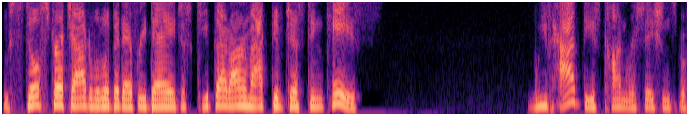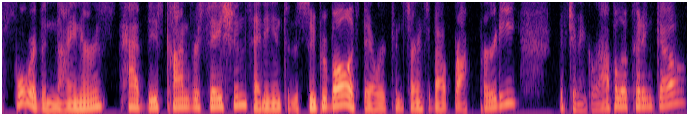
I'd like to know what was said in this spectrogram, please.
who still stretch out a little bit every day, just keep that arm active just in case. We've had these conversations before. The Niners had these conversations heading into the Super Bowl if there were concerns about Brock Purdy, if Jimmy Garoppolo couldn't go.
